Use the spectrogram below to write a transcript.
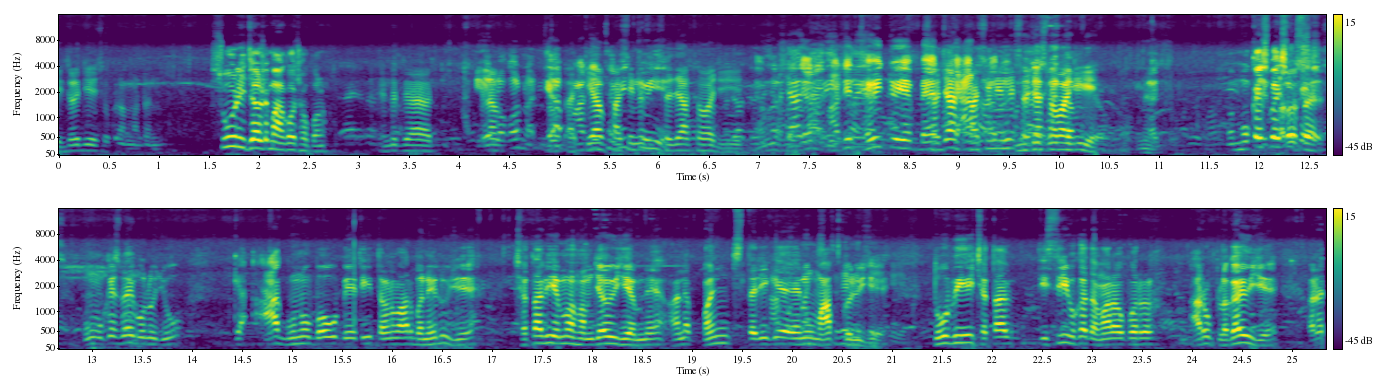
રિઝલ્ટ જોઈએ છોકરા માટેનું. શું રિઝલ્ટ માંગો છો પણ? હત્યા ફાંસીની સજા થવા જોઈએ. સજા ફાંસીની સજા થવા જોઈએ. મુકેશભાઈ શું કહે હું મુકેશભાઈ બોલું છું કે આ ગુનો બહુ બેથી ત્રણ વાર બનેલું છે. છતાં બી એમાં સમજાવ્યું છે એમને અને પંચ તરીકે એનું માફ કર્યું છે. તો બી છતાં તીસરી વખત અમારા ઉપર આરોપ લગાવ્યું છે અને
